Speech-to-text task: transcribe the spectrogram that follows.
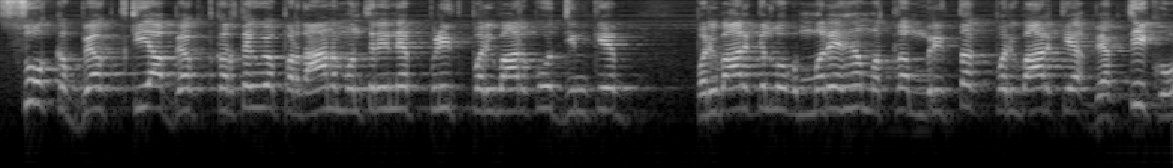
शोक व्यक्त किया। व्यक्त करते हुए प्रधानमंत्री ने पीड़ित परिवार को, जिनके परिवार के लोग मरे हैं मतलब मृतक परिवार के व्यक्ति को,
